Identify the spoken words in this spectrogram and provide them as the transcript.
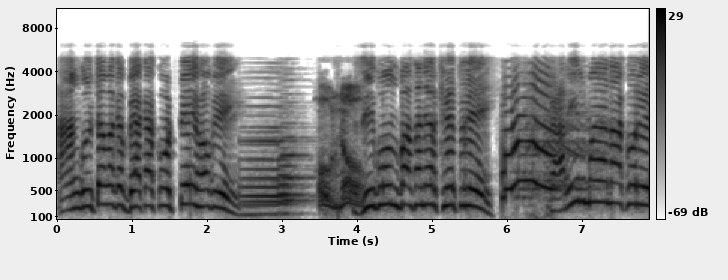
আঙ্গুলটা আমাকে বেকা করতেই হবে। জীবন বাঁচানোর ক্ষেত্রে গাড়ির মায়া না করে।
